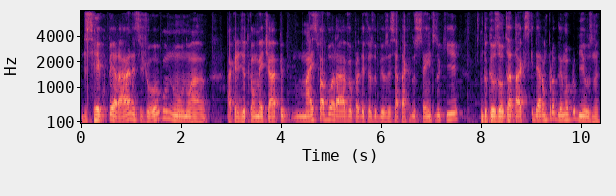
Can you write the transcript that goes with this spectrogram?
de se recuperar nesse jogo. No, no, acredito que é um matchup mais favorável para a defesa do Bills esse ataque do Saints do que, do que os outros ataques que deram problema para o Bills, né?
